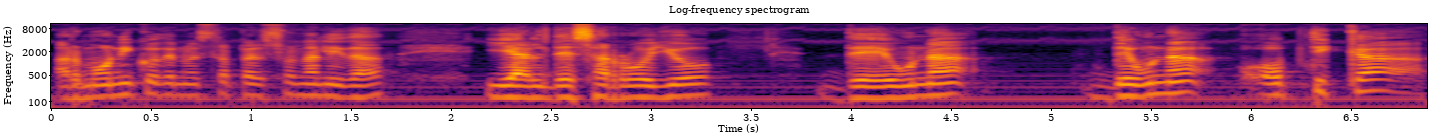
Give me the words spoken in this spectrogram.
armónico de nuestra personalidad y al desarrollo de una, de una óptica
